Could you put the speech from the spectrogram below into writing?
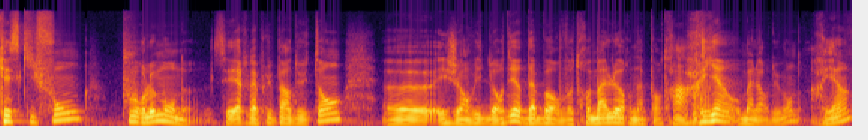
qu'est-ce qu'ils font? Pour le monde. C'est-à-dire que la plupart du temps, euh, et j'ai envie de leur dire, d'abord, votre malheur n'apportera rien au malheur du monde, rien.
